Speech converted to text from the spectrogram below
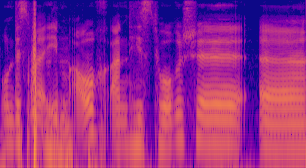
und es war Mhm. eben auch an historische äh,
